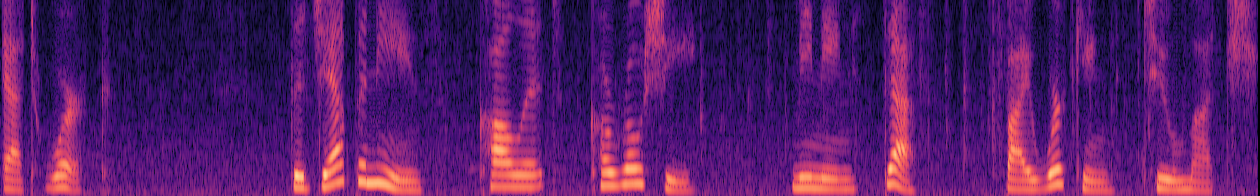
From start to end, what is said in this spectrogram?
at work. The Japanese call it karoshi, meaning death by working too much.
